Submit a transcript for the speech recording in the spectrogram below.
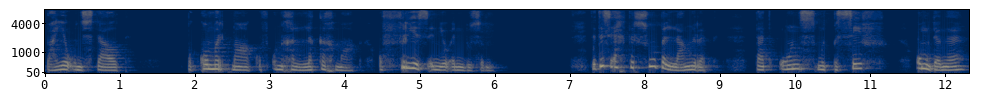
baie ontstel, bekommerd maak of ongelukkig maak of vrees in jou inboesem. Dit is egter so belangrik dat ons moet besef om dinge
